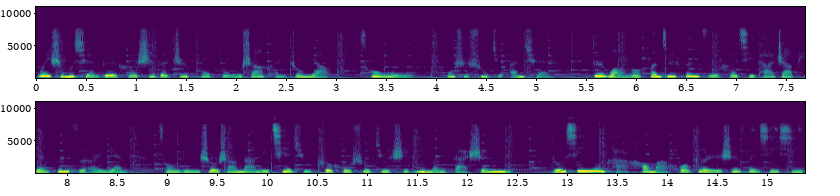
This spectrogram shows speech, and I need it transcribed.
为什么选对合适的支付服务商很重要？错误五，忽视数据安全。对网络犯罪分子和其他诈骗分子而言，从零售商那里窃取客户数据是一门大生意，如信用卡号码或个人身份信息。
